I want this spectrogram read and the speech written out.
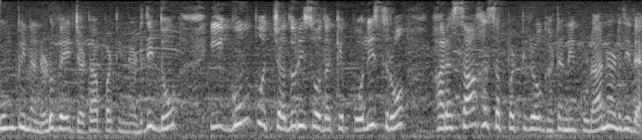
ಗುಂಪಿನ ನಡುವೆ ಜಟಾಪಟಿ ನಡೆದಿದ್ದು, ಈ ಗುಂಪು ಚದುರಿಸೋದಕ್ಕೆ ಪೊಲೀಸರು ಹರಸಾಹಸ ಪಟ್ಟಿರೋ ಘಟನೆ ಕೂಡ ನಡೆದಿದೆ.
